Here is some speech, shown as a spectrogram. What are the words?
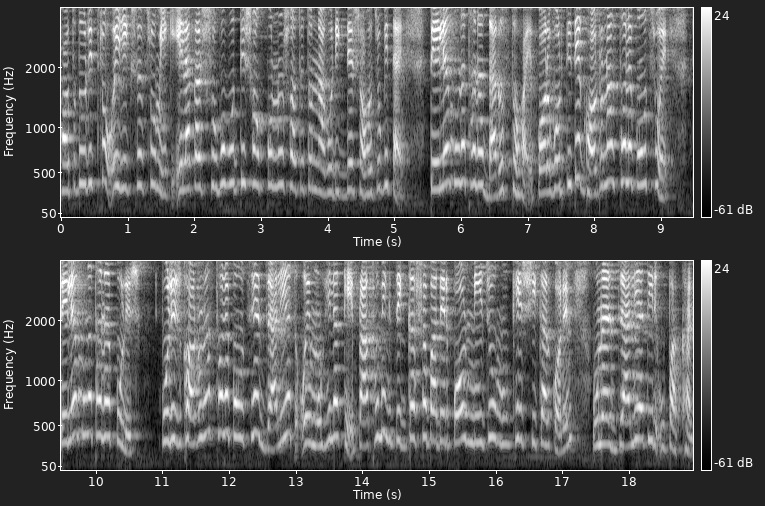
হতদরিদ্র ওই রিক্সা শ্রমিক এলাকার শুভবুদ্ধি সম্পন্ন সচেতন নাগরিকদের সহযোগিতায় তেলিয়ামুড়া থানার দ্বারস্থ হয়। পরবর্তীতে ঘটনাস্থলে পৌঁছয় তেলিয়ামুড়া থানার পুলিশ। পুলিশ ঘটনাস্থলে পৌঁছে জালিয়াত ওই মহিলাকে প্রাথমিক জিজ্ঞাসাবাদের পর নিজ মুখে স্বীকার করেন উনার জালিয়াতির উপাখ্যান।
